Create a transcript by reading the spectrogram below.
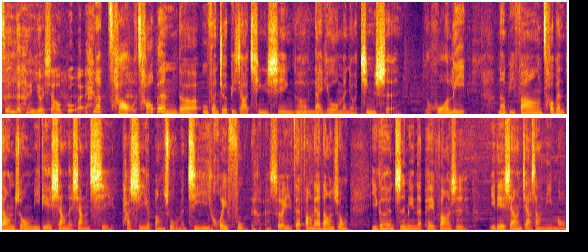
真的很有效果哎。那草草本的部分就比较清新啊，带、嗯、给我们有精神、有活力。那比方草本当中迷迭香的香气，它是一个帮助我们记忆恢复的，所以在芳疗当中，一个很知名的配方是迷迭香加上柠檬，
